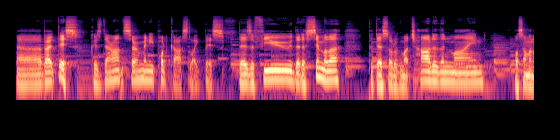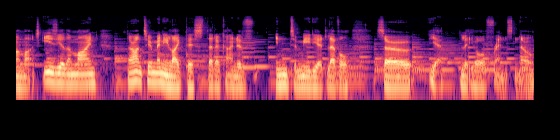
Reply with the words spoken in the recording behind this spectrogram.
uh, about this because there aren't so many podcasts like this. There's a few that are similar, but they're sort of much harder than mine, or some of them are much easier than mine. There aren't too many like this that are kind of intermediate level. So, yeah, let your friends know.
